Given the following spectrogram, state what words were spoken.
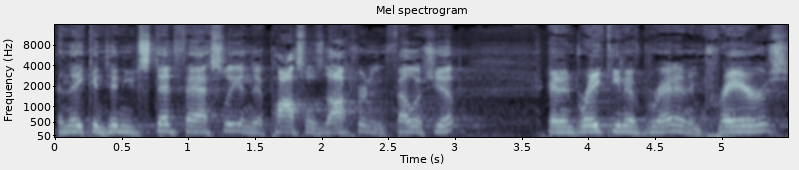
And they continued steadfastly in the apostles' doctrine and fellowship, and in breaking of bread and in prayers.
